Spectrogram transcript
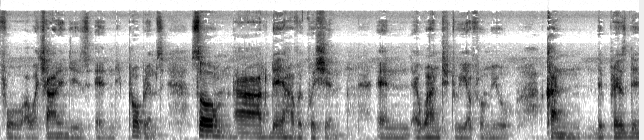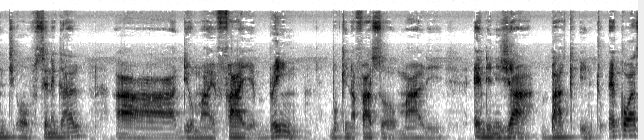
for our challenges and problems. So, uh, today I have a question and I want to hear from you. Can the president of Senegal, uh, Diomaye Faye, bring Burkina Faso, Mali, and Niger back into ECOWAS?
